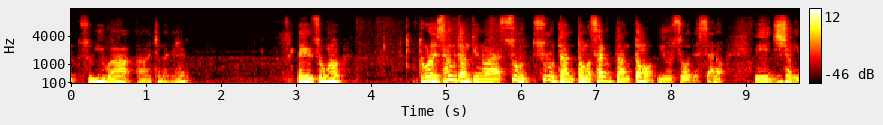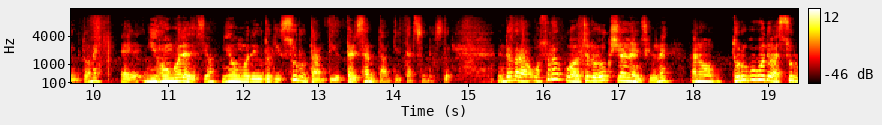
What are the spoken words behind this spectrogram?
ー次はあちょっと待ってね。えーそこのところでサルタンというのはスルスルタンともサルタンとも言うそうです。あの、えー辞書によるとね、えー日本語でですよ。日本語で言う時スルタンって言ったりサルタンって言ったりするんですって。だからおそらくはちょっとよく知らないんですけどね。あのトルコ語ではスル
